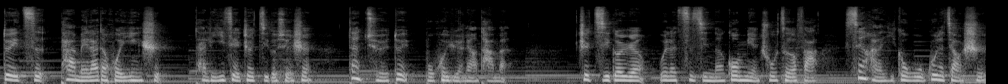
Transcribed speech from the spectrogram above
对此，帕梅拉的回应是：他理解这几个学生，但绝对不会原谅他们。这几个人为了自己能够免除责罚，陷害了一个无辜的教师，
